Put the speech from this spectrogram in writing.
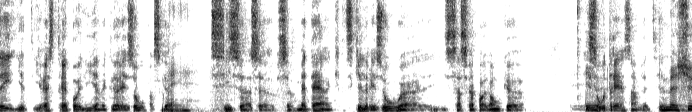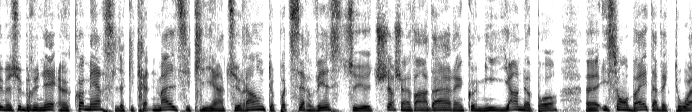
il, il reste très poli avec le réseau parce que ben. s'il se, se, mettait à critiquer le réseau, euh, ça serait pas long que Monsieur, Monsieur Brunet, un commerce là, qui traite mal ses clients. Tu rentres, tu pas de service, tu, cherches un vendeur, un commis, il y en a pas. Euh, ils sont bêtes avec toi.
